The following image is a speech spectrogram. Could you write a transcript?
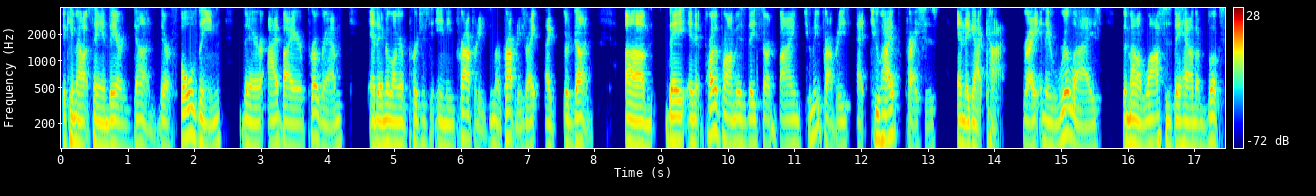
they came out saying they are done. They're folding their iBuyer program and they're no longer purchasing any properties, no more properties, right? Like they're done. Um, they and part of the problem is they started buying too many properties at too high prices and they got caught, right? And they realized the amount of losses they had on their books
